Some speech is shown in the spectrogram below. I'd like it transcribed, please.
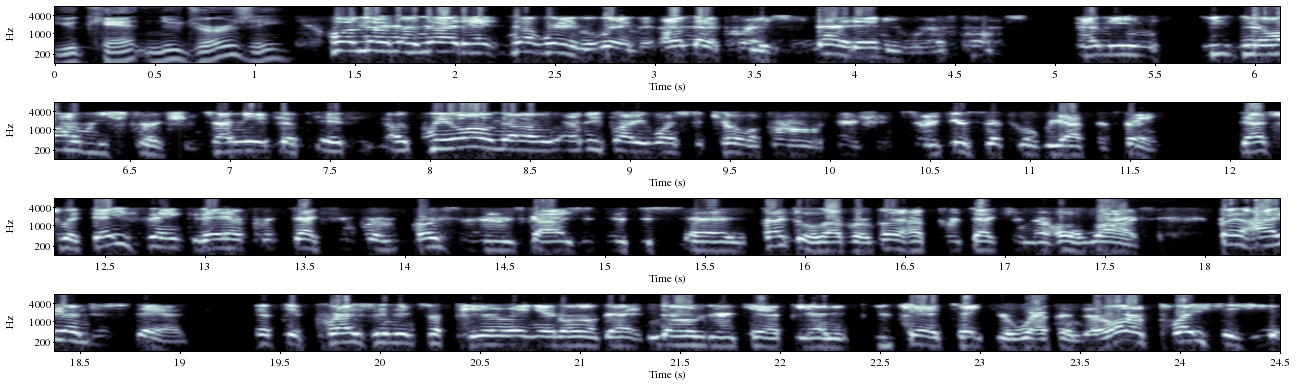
You can't in New Jersey. Well, no, no, not no. Wait a minute, wait a minute. I'm not crazy. Not anywhere, of course. I mean, there are restrictions. I mean, if, if uh, we all know everybody wants to kill a politician, so I guess that's what we have to think. That's what they think. They have protection for most of those guys at the uh, federal level are going to have protection their whole lives. But I understand if the president's appealing and all that. No, there can't be any. You can't take your weapon. There are places you,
